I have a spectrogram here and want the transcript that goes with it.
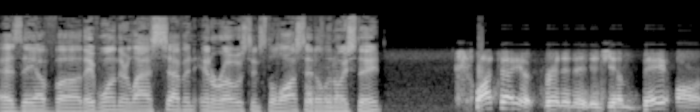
as they have uh, they've won their last seven in a row since the loss at Illinois State? Well, I'll tell you, Brendan and Jim, they are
